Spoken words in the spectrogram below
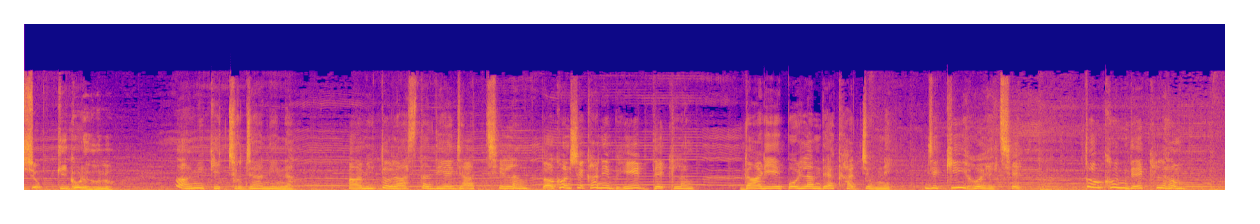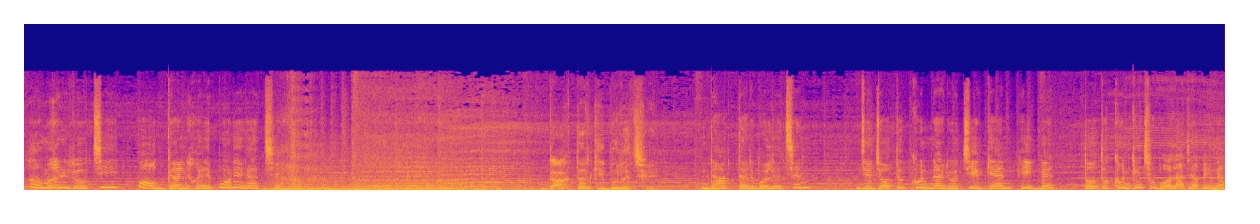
এইসব কি করে হলো? আমি কিচ্ছু জানি না। আমি তো রাস্তা দিয়ে যাচ্ছিলাম তখন সেখানে ভিড় দেখলাম। দাঁড়িয়ে পড়লাম দেখার জন্যে যে কি হয়েছে। তখন দেখলাম আমার রুচি অজ্ঞান হয়ে পড়ে আছে। ডাক্তার কি বলেছে? ডাক্তার বলেছেন যে যতক্ষণ না রুচির জ্ঞান ফিরবে ততক্ষণ কিছু বলা যাবে না।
